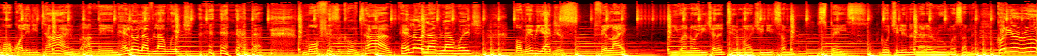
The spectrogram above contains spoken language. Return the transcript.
more quality time. I mean, hello, love language. more physical time. Hello, love language. Or maybe I just feel like you annoyed each other too much. You need some space. Go chill in another room or something. Go to your room.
